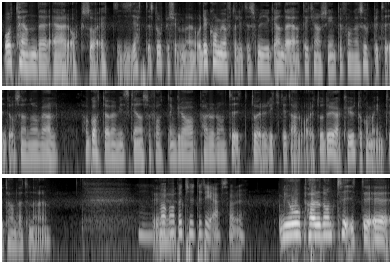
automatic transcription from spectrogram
Och tänder är också ett jättestort bekymmer och det kommer ju ofta lite smygande att det kanske inte fångas upp i tid och sen när de väl har gått över en viss gräns och fått en grav parodontit, då är det riktigt allvarligt och då är det akut att komma in till tandveterinären. Mm. Eh. Vad, vad, betyder det, sa du? Jo, parodontit det är,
